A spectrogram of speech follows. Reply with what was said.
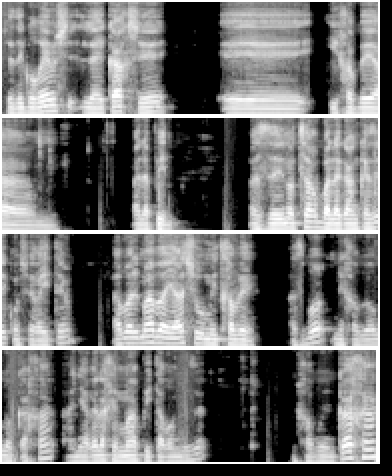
שזה גורם ש... לכך שיכבה אה, הלפיד. אז זה נוצר בלאגן כזה כמו שראיתם אבל מה הבעיה שהוא מתחווה אז בואו נחבר לו ככה אני אראה לכם מה הפתרון לזה מחברים ככה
